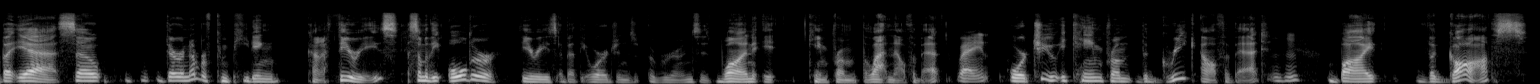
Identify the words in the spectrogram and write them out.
But yeah, so there are a number of competing kind of theories. Some of the older theories about the origins of runes is one, it came from the Latin alphabet, right. or two, it came from the Greek alphabet Mhm. by the Goths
